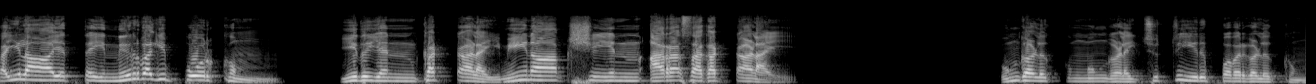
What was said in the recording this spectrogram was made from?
கைலாயத்தை நிர்வகிப்போர்க்கும். இது என் கட்டளை மீனாட்சியின் அரச கட்டளை. உங்களுக்கும் உங்களைச் சுற்றியிருப்பவர்களுக்கும்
